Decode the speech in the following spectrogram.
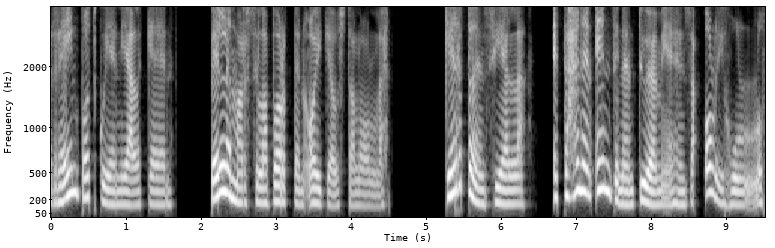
Rein potkujen jälkeen Pelle marssi Laporten oikeustalolle, kertoen siellä, että hänen entinen työmiehensä oli hullu.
